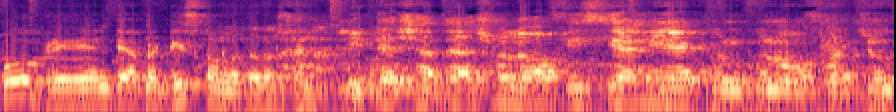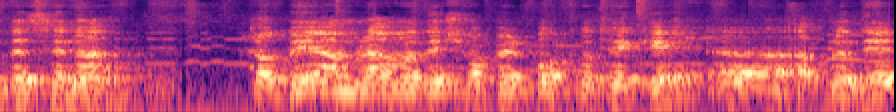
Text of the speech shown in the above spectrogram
প্রো ভেরিয়েন্টে আপনার ডিসকাউন্ট কত পারছেন। এটার সাথে আসলে অফিসিয়ালি এখন কোনো অফার চলতেছে না। তবে আমরা আমাদের শপের পক্ষ থেকে আহ, আপনাদের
